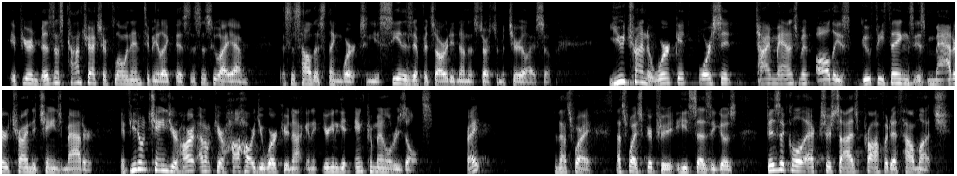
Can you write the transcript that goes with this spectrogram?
if you're in business, contracts are flowing into me like this. This is who I am. This is how this thing works. And you see it as if it's already done, it starts to materialize. So you trying to work it, force it, time management, all these goofy things is matter trying to change matter. If you don't change your heart, I don't care how hard you work, you're not going to you're going to get incremental results, right? And that's why that's why scripture he says he goes, physical exercise profiteth how much?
